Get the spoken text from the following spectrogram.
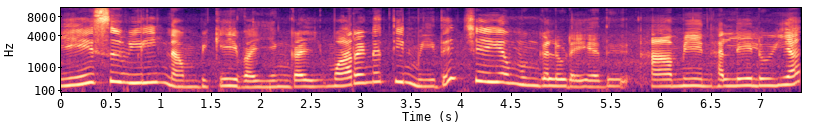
இயேசுவில் நம்பிக்கை வையுங்கள் மரணத்தின் மீது ஜெயம் உங்களுடையது. ஆமேன். ஹல்லேலூயா.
